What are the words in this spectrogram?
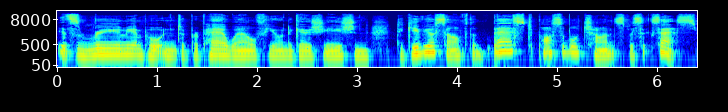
it's really important to prepare well for your negotiation to give yourself the best possible chance for success.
